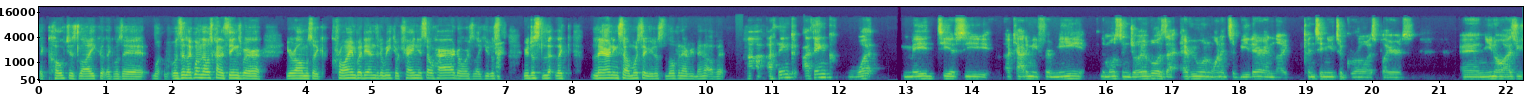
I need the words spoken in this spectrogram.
the coaches like? Like, was it was it like one of those kind of things where you're almost like crying by the end of the week? They're training so hard, or is it like you just you're just like learning so much that you're just loving every minute of it? Uh, I think I think what made TFC Academy for me the most enjoyable is that everyone wanted to be there and like continue to grow as players. And you know, as you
